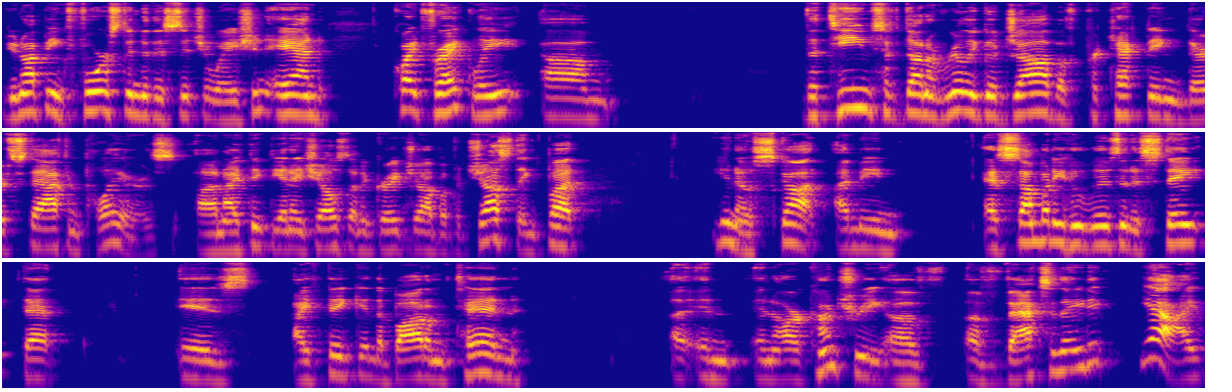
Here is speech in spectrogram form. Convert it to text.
You're not being forced into this situation, and quite frankly, um, the teams have done a really good job of protecting their staff and players. And I think the NHL's done a great job of adjusting. But, you know, Scott, I mean, as somebody who lives in a state that is, I think, in the bottom 10 uh, in, in our country of, of vaccinating, yeah, I,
